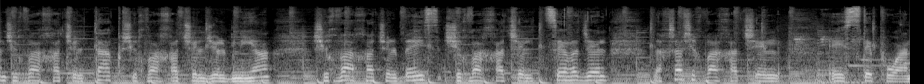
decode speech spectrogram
כאן שכבה אחת של tack, שכבה אחת של ג'ל בנייה, שכבה אחת של base, שכבה אחת של צבע ג'ל, ועכשיו שכבה אחת של step uh, 1.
